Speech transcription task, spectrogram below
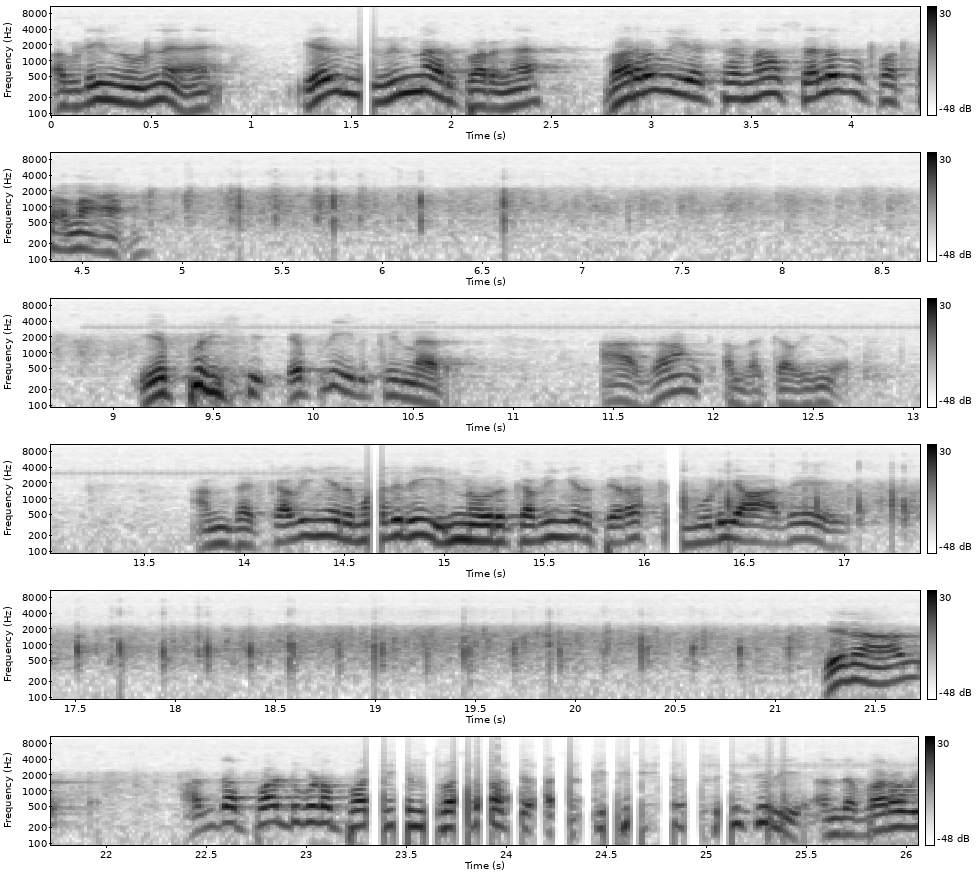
அப்படின்னு ஒன்று எழுந்து நின்னார் பாருங்க. வரவு எட்டனா செலவு பத்தனா? எப்படி எப்படி இருக்குன்னார்? அதான் அந்த கவிஞர். அந்த கவிஞர் மாதிரி இன்னொரு கவிஞர் பிறக்க முடியாது. ஏனால் அந்த பாட்டு கூட பார்த்தீங்கன்னு செஞ்சுரி அந்த வரவு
